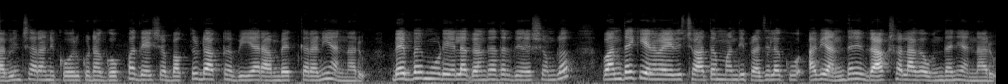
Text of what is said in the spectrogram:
లభించాలని కోరుకున్న గొప్ప దేశభక్తుడు డాక్టర్ బిఆర్ అంబేద్కర్ అని అన్నారు. డెబ్బై మూడేళ్ళ గణతంత్ర దినోత్సవంలో వందకి ఎనభై ఐదు శాతం మంది ప్రజలకు అవి అందని ద్రాక్షలాగా ఉందని అన్నారు.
